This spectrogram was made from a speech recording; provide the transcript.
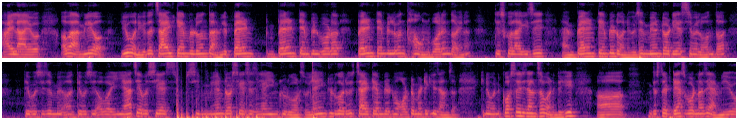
फाइल आयो। अब हामीले यो भनेको त चाइल्ड टेम्प्लेट हो नि त हामीले प्यारेन्ट प्यारेन्ट टेम्प्लेटबाट प्यारेन्ट टेम्प्लेट पनि थाहा हुनु पऱ्यो नि त होइन? त्यसको लागि चाहिँ हामी प्यारेन्ट टेम्प्लेट भनेको चाहिँ मेन डट एसटिएमएल हो नि त। त्योपछि चाहिँ त्योपछि अब यहाँ चाहिँ अब CS C main dot CSS यहाँ इन्क्लुड गर्छौँ। यहाँ इन्क्लुड गरेपछि चाइल्ड टेम्प्लेटमा अटोमेटिकली जान्छ। किनभने कसरी जान्छ भनेदेखि जस्तै ड्यासबोर्डमा चाहिँ हामीले यो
